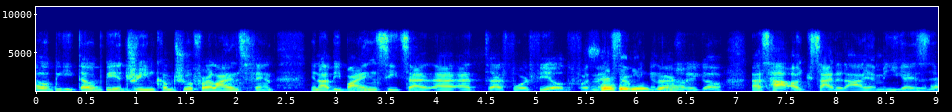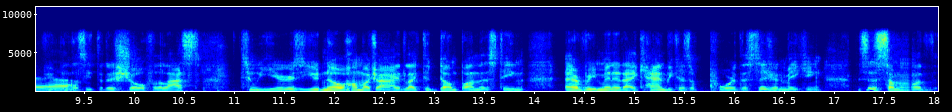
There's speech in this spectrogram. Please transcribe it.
would be that would be a dream come true for a Lions fan. You know, I'd be buying seats at at, at, Ford Field for the next time we can go. actually go. That's how excited I am. And you guys, if you've been listening to the show for the last two years, you know how much I'd like to dump on this team every minute I can because of poor decision making. This is some of the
